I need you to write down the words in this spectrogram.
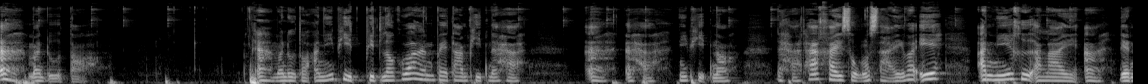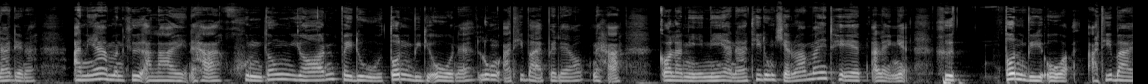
อะมาดูต่อ อะมาดูต่ออันนี้ผิดผิดเราก็ว่ากันไปตามผิดนะคะอะนะคะนี่ผิดเนาะนะคะถ้าใครสงสัยว่าเอ๊ะอันนี้คืออะไรอะเดี๋ยวนะเดี๋ยวนะอันเนี้ยมันคืออะไรนะคะ คุณต้องย้อนไปดูต้นวิดีโอนะลุงอธิบายไปแล้วนะคะ กรณีนี้นะที่ลุงเขียนว่าไม่เทรดอะไรเงี้ยคือต้นวิดีโออธิบาย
